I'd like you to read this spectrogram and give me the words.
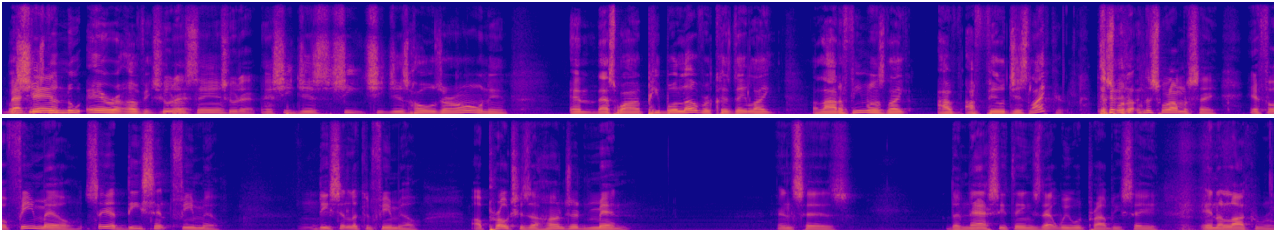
But she's then, the new era of it. You know what I'm that. saying? True that. And she just she she just holds her own, and and that's why people love her because they like a lot of females like I I feel just like her. this what this is what I'm gonna say. If a female, say a decent female, decent looking female, approaches a hundred men and says the nasty things that we would probably say in a locker room,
